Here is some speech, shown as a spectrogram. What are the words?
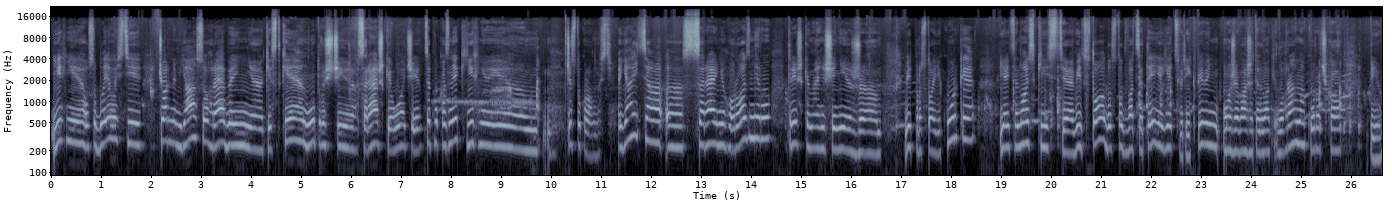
Їхні особливості чорне м'ясо, гребень, е, кістки, нутрощі, сережки, очі. Це показник їхньої ем, чистокровності. Яйця е, середнього розміру, трішки менші, ніж е, від простої курки. Яйценоскість е, від 100 до 120 яєць в рік. Півень може важити 2 кг, курочка пів.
